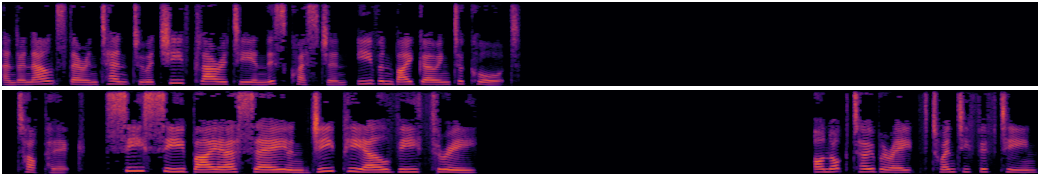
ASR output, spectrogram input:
and announced their intent to achieve clarity in this question, even by going to court. CC by SA and GPL v3 On October 8, 2015,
